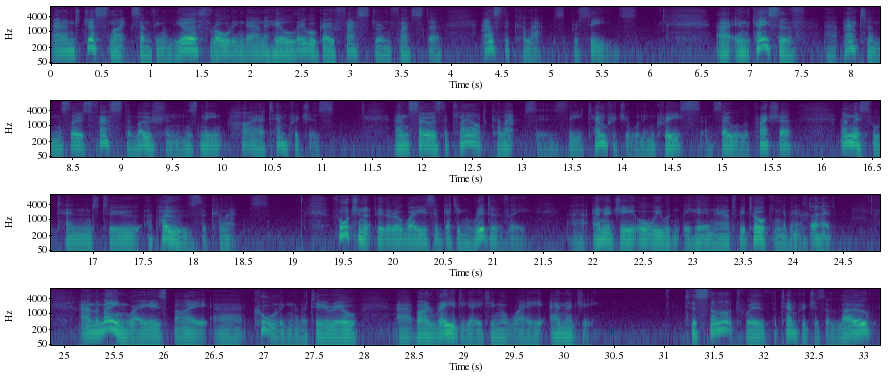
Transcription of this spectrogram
And just like something on the Earth rolling down a hill, they will go faster and faster as the collapse proceeds. Uh, in the case of uh, atoms, those faster motions mean higher temperatures. And so as the cloud collapses, the temperature will increase, and so will the pressure, and this will tend to oppose the collapse. Fortunately, there are ways of getting rid of the uh, energy, or we wouldn't be here now to be talking about Right. it. And the main way is by uh, cooling the material, uh, by radiating away energy. To start with, the temperatures are low,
